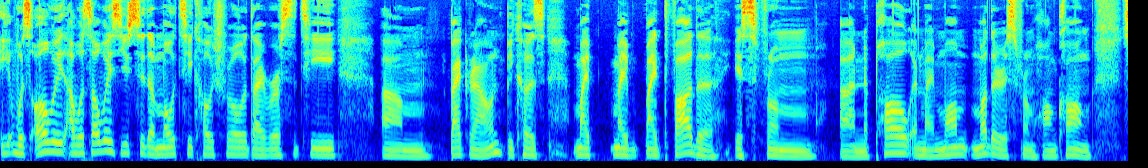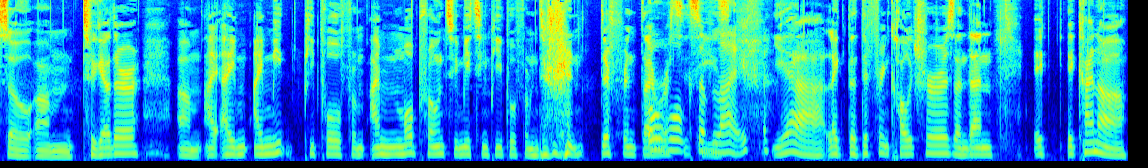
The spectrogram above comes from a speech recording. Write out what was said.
it was always I was always used to the multicultural diversity um, background because my my my father is from uh, Nepal and my mom mother is from Hong Kong. So um, together, um, I, I I meet people from. I'm more prone to meeting people from different different All walks of life. Yeah, like the different cultures, and then it it kind of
